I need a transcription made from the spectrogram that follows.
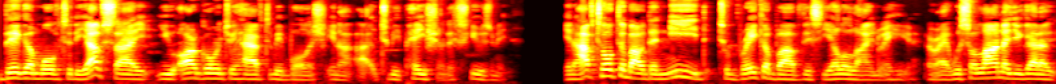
bigger move to the upside, you are going to have to be bullish, you know, uh, to be patient, excuse me. You know, I've talked about the need to break above this yellow line right here. All right, with Solana, you gotta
